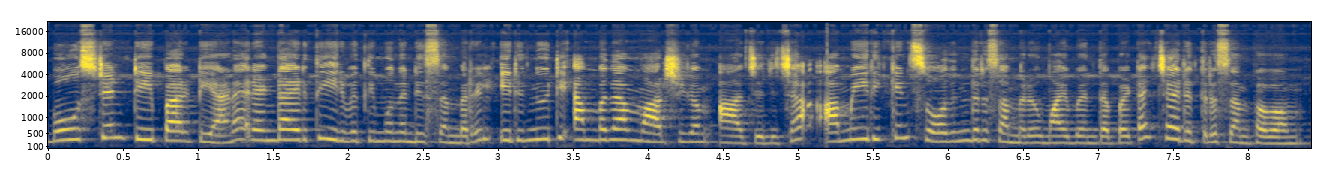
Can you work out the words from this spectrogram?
Boston tea പാർട്ടിയാണ് രണ്ടായിരത്തി ഇരുപത്തി മൂന്ന് ഡിസംബറിൽ ഇരുന്നൂറ്റി അമ്പതാം വാർഷികം ആചരിച്ച അമേരിക്കൻ സ്വാതന്ത്ര്യ സമരവുമായി ബന്ധപ്പെട്ട ചരിത്ര സംഭവം.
